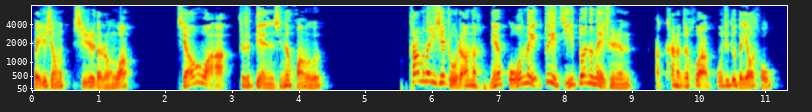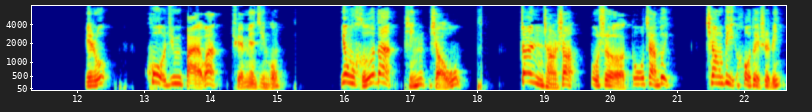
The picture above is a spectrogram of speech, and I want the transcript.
北极熊昔日的荣光。小瓦就是典型的黄俄。他们的一些主张呢，连国内最极端的那群人啊，看了之后啊，估计都得摇头。比如扩军百万，全面进攻，用核弹平小屋，战场上布设督战队，枪毙后退士兵。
